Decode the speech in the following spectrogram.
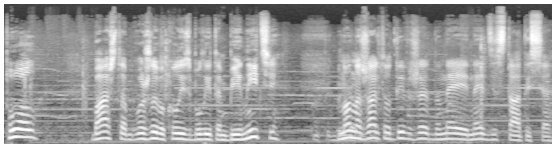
пол, башта, можливо, колись були там бійниці, але, на жаль, туди вже до неї не дістатися.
